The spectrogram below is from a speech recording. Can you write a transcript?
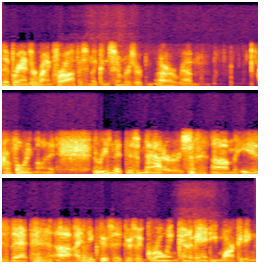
the brands are running for office, and the consumers are are um, are voting on it. The reason that this matters um, is that uh, I think there's a there's a growing kind of anti-marketing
